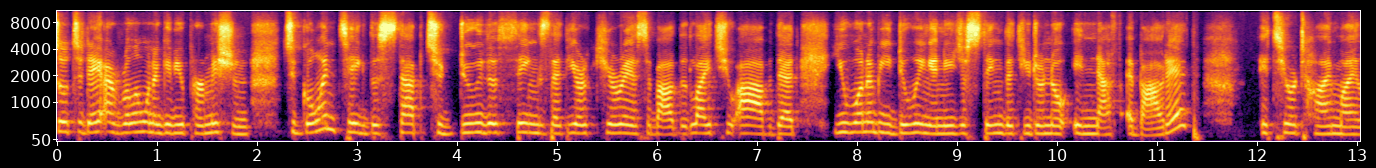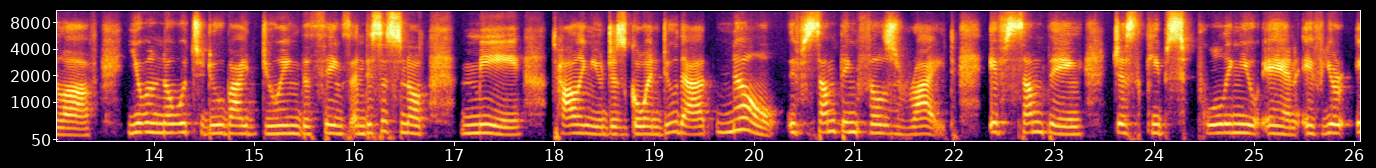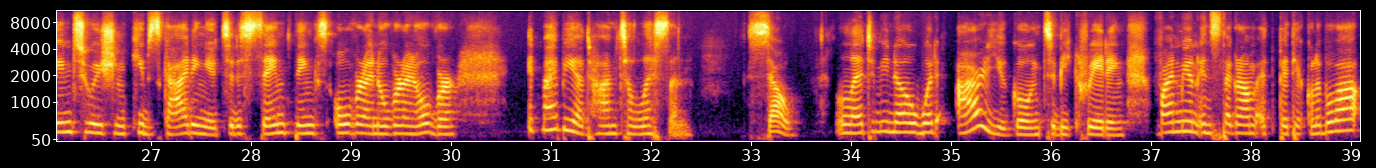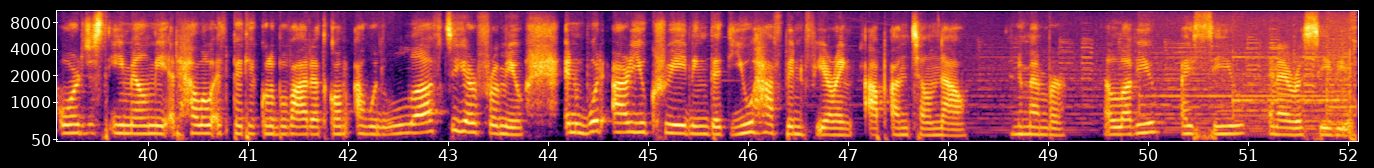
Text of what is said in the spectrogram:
So today I really want to give you permission to go and take the step to do the things that you're curious about, that light you up, that you want to be doing and you just think that you don't know enough about it. It's your time, my love. You will know what to do by doing the things. And this is not me telling you just go and do that. No, if something feels right, if something just keeps pulling you in, if your intuition keeps guiding you to the same things over and over and over, it might be a time to listen. So, let me know what are you going to be creating. Find me on Instagram at Petya Kolibova or just email me at hello at petyakolibova.com. I would love to hear from you. And what are you creating that you have been fearing up until now? And remember, I love you, I see you, and I receive you.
